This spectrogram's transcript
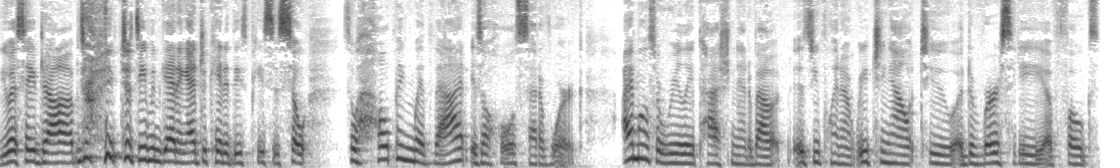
USA jobs, right? Just even getting educated, these pieces. So, so helping with that is a whole set of work. I'm also really passionate about, as you point out, reaching out to a diversity of folks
